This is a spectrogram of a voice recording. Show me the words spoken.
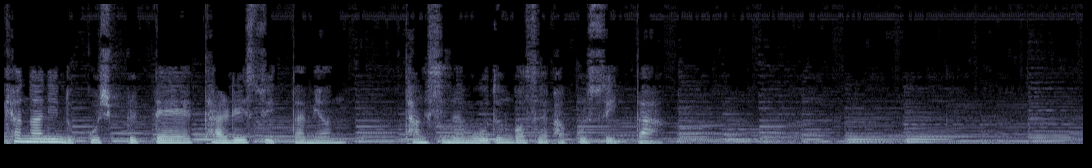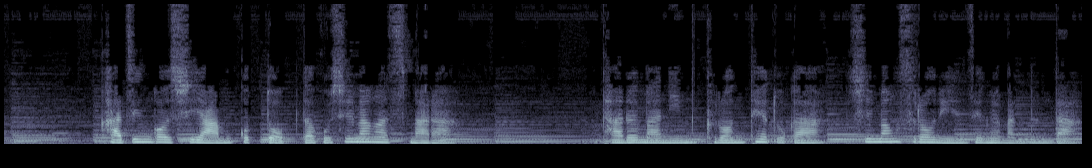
편안히 눕고 싶을 때 달릴 수 있다면, 당신은 모든 것을 바꿀 수 있다. 가진 것이 아무것도 없다고 실망하지 마라. 다름 아닌 그런 태도가 실망스러운 인생을 만든다.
